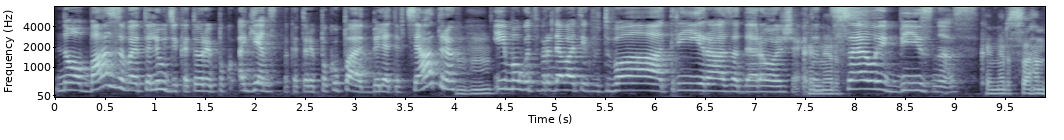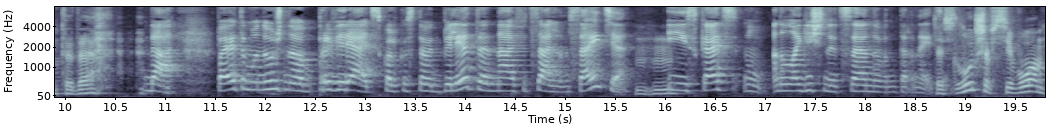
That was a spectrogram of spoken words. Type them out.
но базово это люди, которые агентства, которые покупают билеты в театрах угу. и могут продавать их в два-три раза дороже. Коммерс... Это целый бизнес. Коммерсанты, да? Да, поэтому нужно проверять, сколько стоят билеты на официальном сайте угу. и искать ну, аналогичные цены в интернете. То есть лучше всего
